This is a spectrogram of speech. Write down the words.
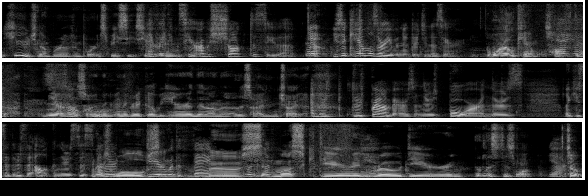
huge number of important species here. and- Everything's here. I was shocked to see that. yeah, You said camels are even indigenous here. wild camels, Hof Yeah, yeah. the guy. Yeah, So so, in, the, in the Great Gobi here, and then on the other side in China. And there's there's brown bears and there's boar and there's like you said there's the elk and there's this There's other wolves deer and with a fang. moose What's and the- musk deer and Yeah. roe deer, and the list is long. Yeah. So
